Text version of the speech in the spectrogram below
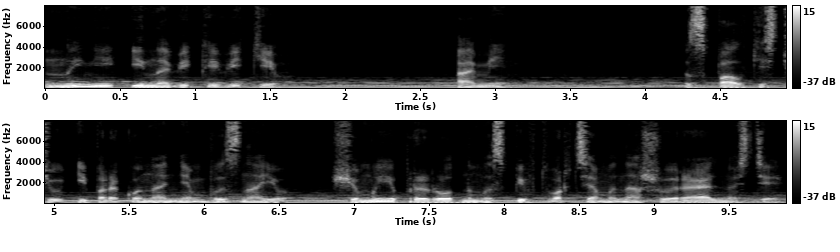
нині і на віки віків. Амінь. З палкістю і переконанням визнаю, що ми є природними співтворцями нашої реальності,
